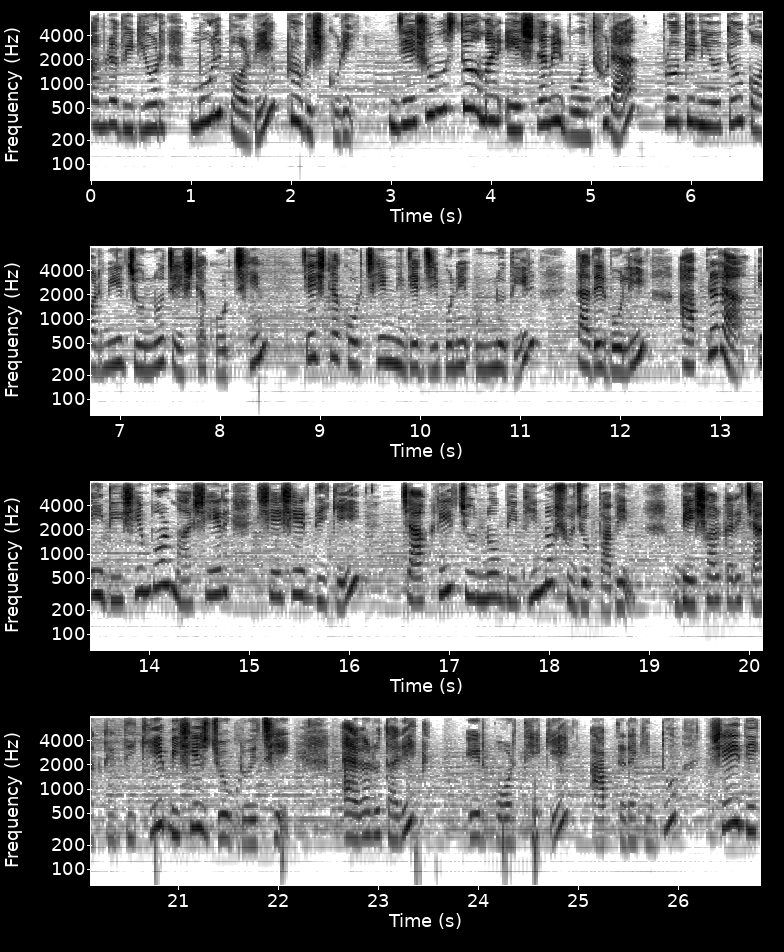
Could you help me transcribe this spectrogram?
আমরা ভিডিওর মূল পর্বে প্রবেশ করি। যে সমস্ত আমার এস নামের বন্ধুরা প্রতিনিয়ত কর্মের জন্য চেষ্টা করছেন চেষ্টা করছেন নিজের জীবনে উন্নতির, তাদের বলি, আপনারা এই ডিসেম্বর মাসের শেষের দিকেই চাকরির জন্য বিভিন্ন সুযোগ পাবেন। বেসরকারি চাকরির দিকে বিশেষ যোগ রয়েছে। এগারো তারিখ এরপর থেকে আপনারা কিন্তু সেই দিক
